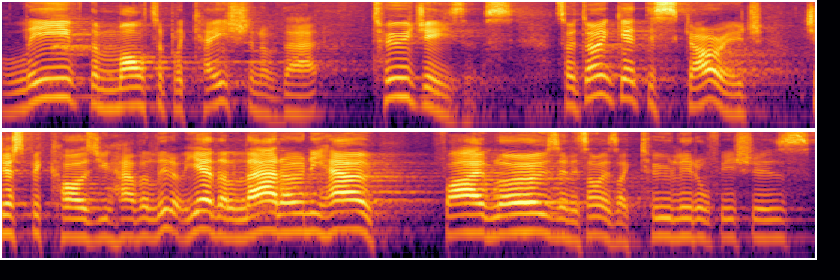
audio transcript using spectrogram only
leave the multiplication of that to Jesus. So don't get discouraged just because you have a little. Yeah, the lad only have five loaves and it's always like two little fishes.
